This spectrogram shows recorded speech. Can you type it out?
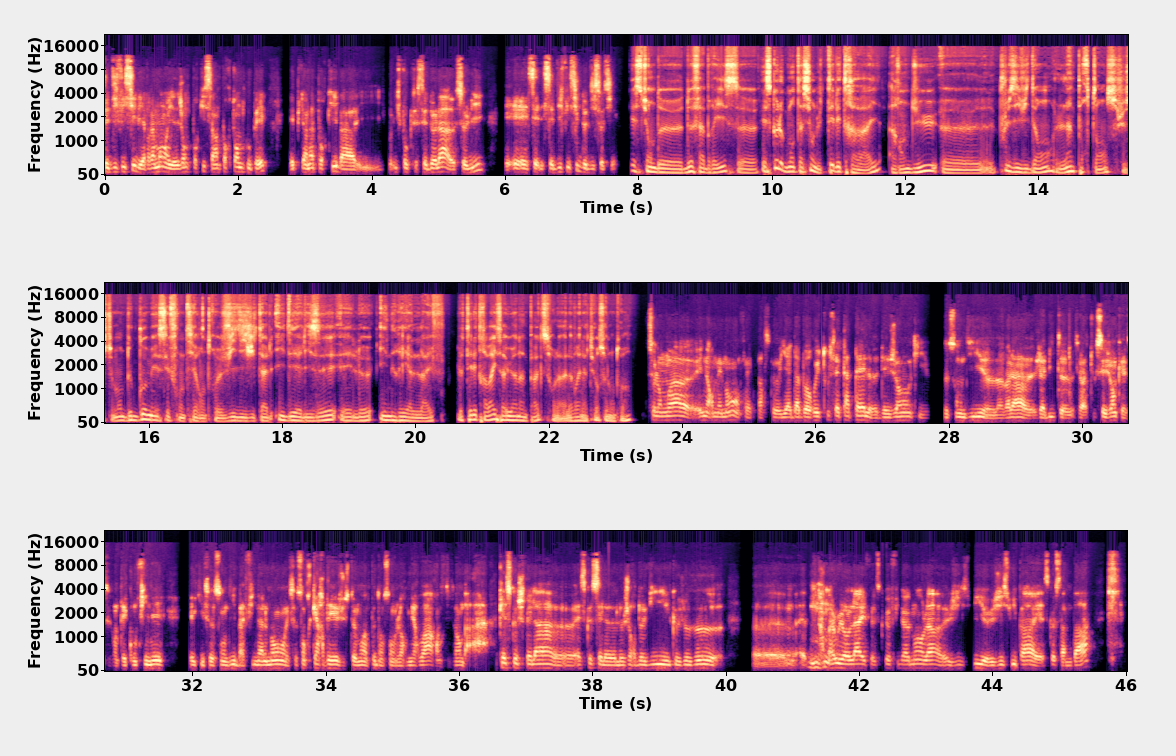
c'est difficile. Il y a vraiment, il y a des gens pour qui c'est important de couper. Et puis il y en a pour qui, bah, il il faut que ces deux-là se lient. Et, c'est difficile de dissocier. Question de, de Fabrice. Euh, Est-ce que l'augmentation du télétravail a rendu euh, plus évident l'importance justement de gommer ces frontières entre vie digitale idéalisée et le in real life? Le télétravail, ça a eu un impact sur la, la vraie nature selon toi? Selon moi, euh, énormément en fait, parce qu'il y a d'abord eu tout cet appel des gens qui se sont dit, euh, bah voilà, j'habite, tous ces gens qui ont été confinés et qui se sont dit, bah finalement, ils se sont regardés justement un peu dans son, leur miroir en se disant, bah qu'est-ce que je fais là Euh, Est-ce que c'est le, genre de vie que je veux euh, dans ma real life Est-ce que finalement là, euh, j'y suis, euh, j'y suis pas et est-ce que ça me va?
